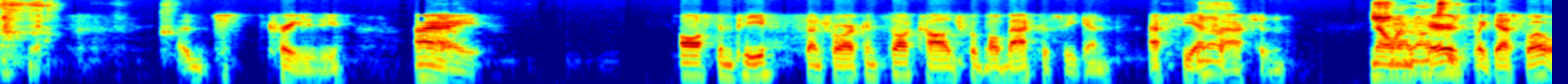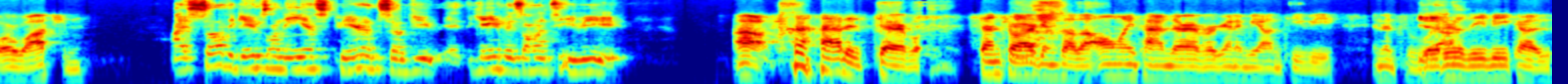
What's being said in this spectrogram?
yeah, Uh, just crazy. All Yeah. right, Austin Peay, Central Arkansas college football back this weekend. FCS Yeah. action. No Shout one cares, to- but guess what? We're watching. I saw the games on ESPN, so if you the game is on TV. Oh, that is terrible. Central Yeah. Arkansas, the only time they're ever going to be on TV, and it's Yeah. literally because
